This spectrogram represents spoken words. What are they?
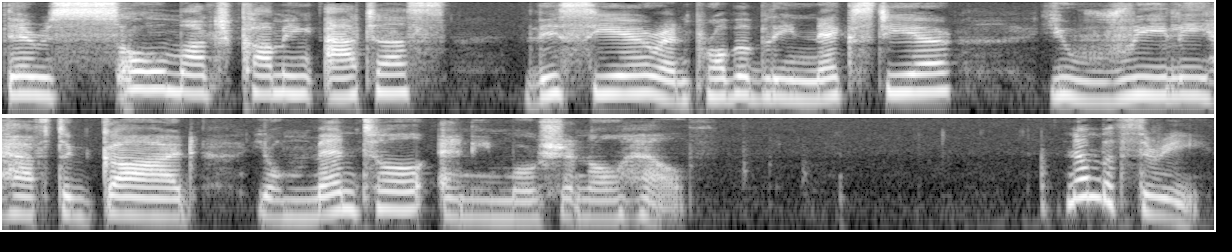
There is so much coming at us this year and probably next year. You really have to guard your mental and emotional health. Number three,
